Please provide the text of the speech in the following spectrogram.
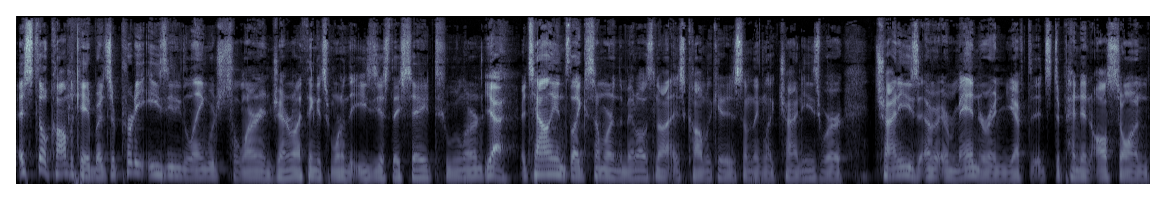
it's still complicated, but it's a pretty easy language to learn in general. I think it's one of the easiest they say to learn. Yeah. Italian's like somewhere in the middle. It's not as complicated as something like Chinese, where Chinese uh, or Mandarin, you have to. It's dependent also on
